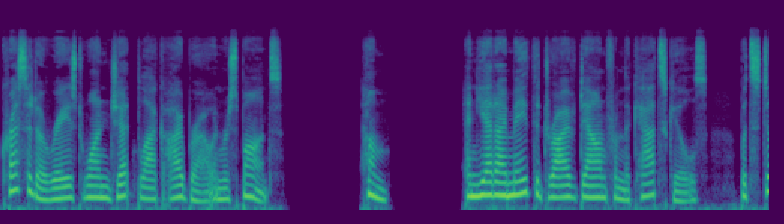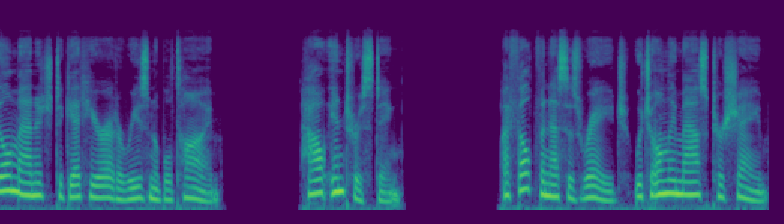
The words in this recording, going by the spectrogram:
Cressida raised one jet black eyebrow in response. Hum. And yet I made the drive down from the Catskills, but still managed to get here at a reasonable time. How interesting. I felt Vanessa's rage, which only masked her shame.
